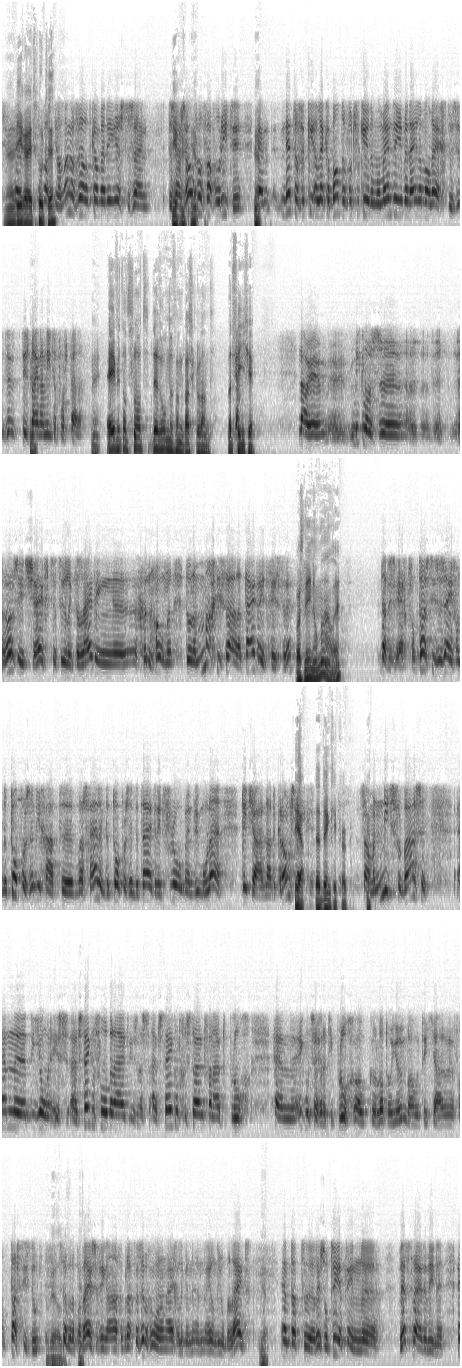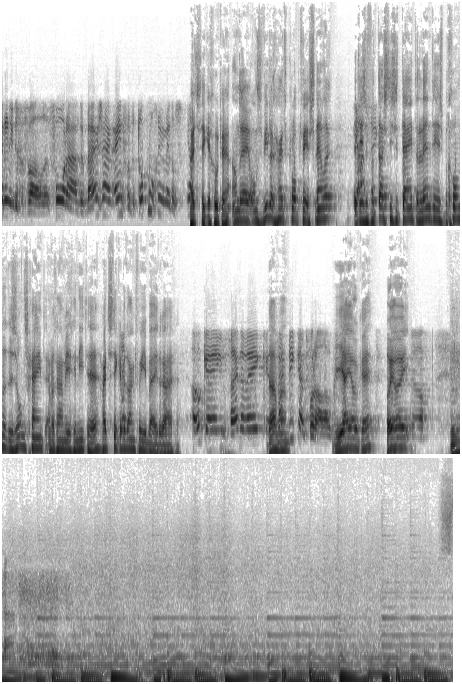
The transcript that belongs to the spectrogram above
Ja, die rijdt goed, hè? Langeveld kan bij de eerste zijn. Er zijn zoveel favorieten. En net een, verkeer, lekker band op het verkeerde moment en je bent helemaal weg. Dus het, het is bijna niet te voorspellen. Nee. Even tot slot de ronde van Baskeland. Wat vind je? Nou, uh, Miklos uh, Rosic heeft natuurlijk de leiding eh, genomen door een magistrale tijdrit gisteren. Was niet normaal, hè? Dat is echt fantastisch. Dat is een van de toppers. En die gaat eh, waarschijnlijk de toppers in de tijdrit, Froome en Dumoulin, dit jaar naar de kroon Ja, steken. dat denk ik ook. Het zou me niets verbazen. En eh, die jongen is uitstekend voorbereid, is uitstekend gesteund vanuit de ploeg. En eh, ik moet zeggen dat die ploeg, ook Lotto Jumbo, het dit jaar fantastisch doet. Geweldig, Ze hebben een paar wijzigingen aangebracht en ze hebben gewoon een, eigenlijk een, een heel nieuw beleid. Ja. En dat resulteert in wedstrijden winnen. En in ieder geval eh, vooraan erbij zijn. Eén van de topploegen inmiddels. Ja. Hartstikke goed, hè? André, ons wielerhart klopt weer sneller. Het Ja, is een zeker. fantastische tijd. De lente is begonnen, de zon schijnt en we gaan weer genieten, hè? Hartstikke bedankt voor je bijdrage. Oké, fijne week. Dag, fijn weekend vooral ook. Jij ook, hè? Hoi, hoi. Ja.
